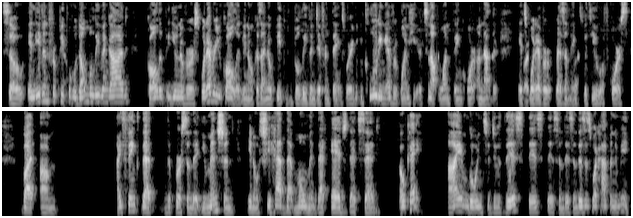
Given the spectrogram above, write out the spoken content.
So, and even for people who don't believe in God, call it the universe, whatever you call it, you know, because I know people believe in different things. We're including everyone here. It's not one thing or another. It's right. whatever resonates right. with you, of course. But um, I think that the person that you mentioned, you know, she had that moment, that edge that said, okay, I am going to do this, this, this, and this. And this is what happened to me.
